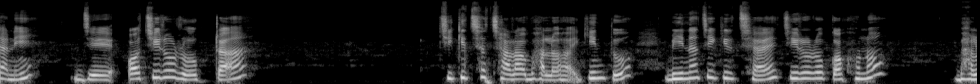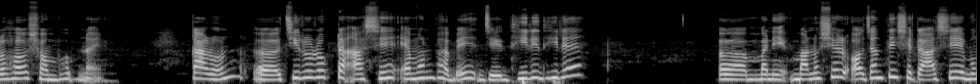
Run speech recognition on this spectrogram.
জানি যে অচির রোগটা চিকিৎসা ছাড়াও ভালো হয়, কিন্তু বিনা চিকিৎসায় চিররোগ কখনো ভালো হওয়া সম্ভব নয়। কারণ চিররোগটা আসে এমনভাবে যে ধীরে ধীরে মানে মানুষের অজান্তেই সেটা আসে এবং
